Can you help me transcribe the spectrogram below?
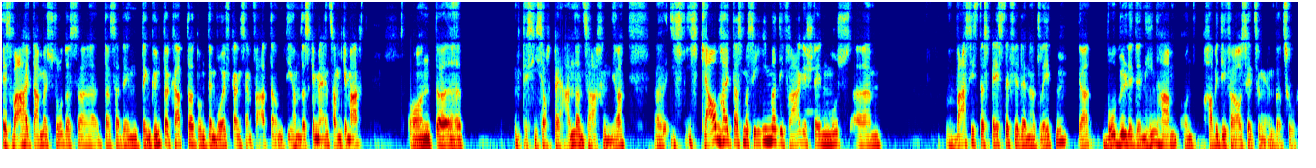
es war halt damals so, dass er, dass er den, den Günther gehabt hat und den Wolfgang, sein Vater, und die haben das gemeinsam gemacht. Und äh, das ist auch bei anderen Sachen, ja. Äh, ich, ich glaube halt, dass man sich immer die Frage stellen muss, ähm, was ist das Beste für den Athleten? Ja, wo will ich den hinhaben und habe die Voraussetzungen dazu?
